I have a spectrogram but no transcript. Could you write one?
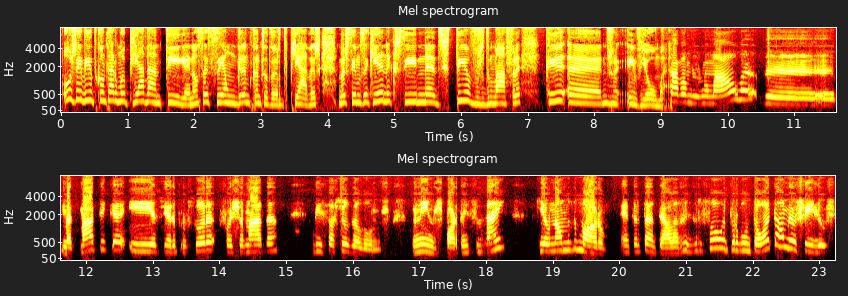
Hoje é dia de contar uma piada antiga. Não sei se é um grande contador de piadas, mas temos aqui Ana Cristina de Esteves de Mafra que uh, nos enviou uma. Estávamos numa aula de matemática e a senhora professora foi chamada, disse aos seus alunos, meninos, portem-se bem, que eu não me demoro. Entretanto, ela regressou e perguntou, então, meus filhos,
